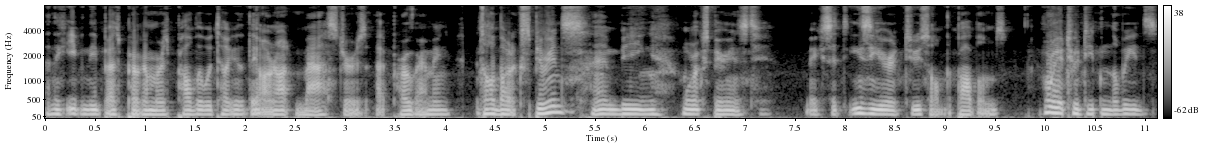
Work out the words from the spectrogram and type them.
I think even the best programmers probably would tell you that they are not masters at programming. It's all about experience, and being more experienced makes it easier to solve the problems. Before we get too deep in the weeds,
